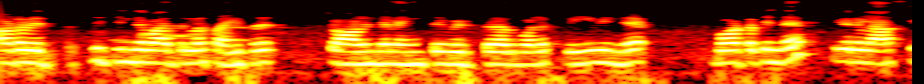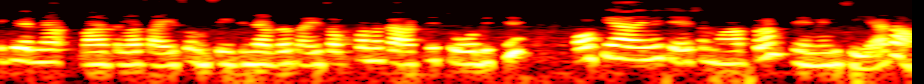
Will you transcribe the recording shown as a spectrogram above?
അവിടെ സ്ലിറ്റിന്റെ ഭാഗത്തുള്ള സൈസ് ഷോളിന്റെ ലെങ്ത് വിട്ട് അതുപോലെ സ്ലീവിന്റെ ബോട്ടത്തിന്റെ ഈ ഒരു ലാസ്റ്റിക് വരുന്ന ഭാഗത്തുള്ള സൈസും സീറ്റിന്റെ അടുത്ത സൈസ് ഒക്കെ ഒന്ന് കറക്റ്റ് ചോദിച്ച് ഓക്കെ അതിന് ശേഷം മാത്രം പേയ്മെന്റ് ചെയ്യാം കേട്ടോ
